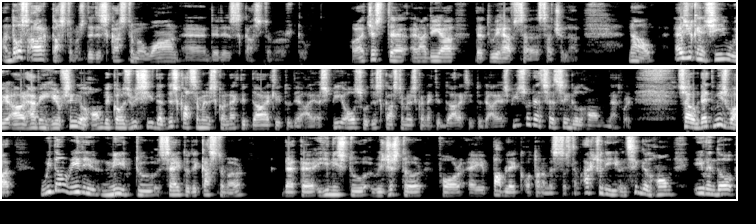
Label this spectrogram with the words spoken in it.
And those are customers. This is customer one and this is customer two. All right, just uh, an idea that we have such a lab. Now, as you can see, we are having here single home because we see that this customer is connected directly to the ISP. Also, this customer is connected directly to the ISP. So that's a single home network. So that means what? We don't really need to say to the customer, that uh, he needs to register for a public autonomous system. Actually, in single home, even though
